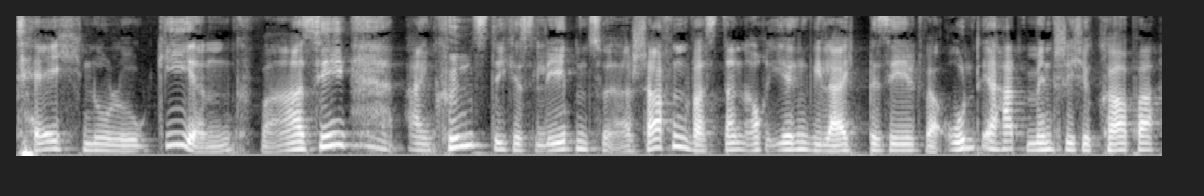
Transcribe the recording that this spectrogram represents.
Technologien quasi ein künstliches Leben zu erschaffen, was dann auch irgendwie leicht beseelt war. Und er hat menschliche Körper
